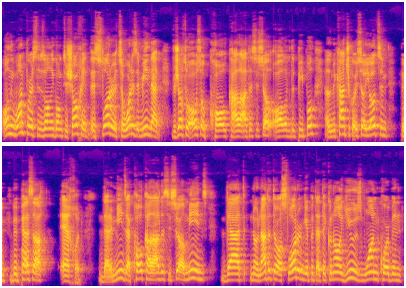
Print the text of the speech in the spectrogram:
Only one person is only going to shochet, uh, slaughter it. So what does it mean that Vishachtu also call Kal Adas Yisrael, all of the people? That it means that Kol Kal Adas Yisrael means that, no, not that they're all slaughtering it, but that they can all use one Korban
